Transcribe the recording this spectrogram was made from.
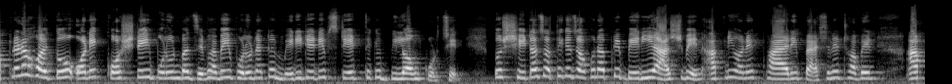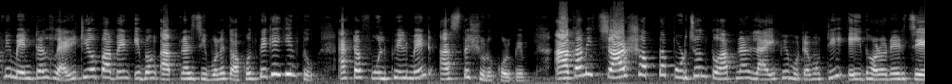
আপনারা হয়তো অনেক কষ্টেই বলুন বা যেভাবেই বলুন একটা মেডিটেটিভ স্টেট থেকে বিলং করছেন। তো সেটা যা থেকে যখন আপনি বেরিয়ে আসবেন, আপনি অনেক ফায়ারি প্যাশনেট হবেন, আপনি মেন্টাল ক্ল্যারিটিও পাবেন এবং আপনার জীবনে তখন থেকেই কিন্তু একটা ফুলফিলমেন্ট আসতে শুরু করবে। আগামী চার সপ্তাহ পর্যন্ত আপনার লাইফে মোটামুটি এই ধরনের যে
